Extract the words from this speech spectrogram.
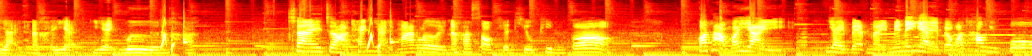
ใหญ่นะคะ ใหญ่ใหญ่เวอร์นะคะ ใช่จ้ะแท่งใหญ่มากเลยนะคะ สอบเขียนคิ้วพิมพ์ก็ ก็ถามว่าใหญ่ใหญ่แบบไหนไม่ได้ใหญ่แบบว่าเท่านิ้วโป้ง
